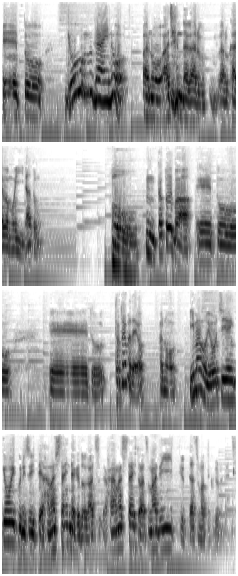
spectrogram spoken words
えーっと、業務外の、あの、アジェンダがある、あの、会話もいいなと思う。おおうん、例えば、えっ、と、えっ、と、例えばだよ、あの、今の幼稚園教育について話したいんだけど、話したい人集まりって言って集まってくるような感じ。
